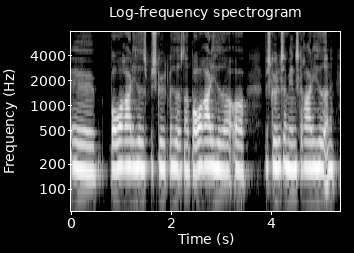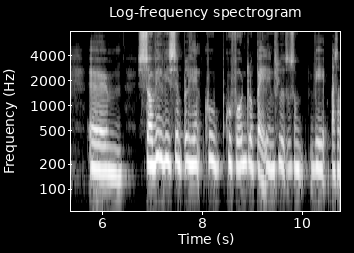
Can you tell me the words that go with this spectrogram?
øh, borgerrettighedsbeskyt, hvad hedder sådan noget, borgerrettigheder og beskyttelse af menneskerettighederne, øh, så vil vi simpelthen kunne, kunne få en global indflydelse, som vi altså,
